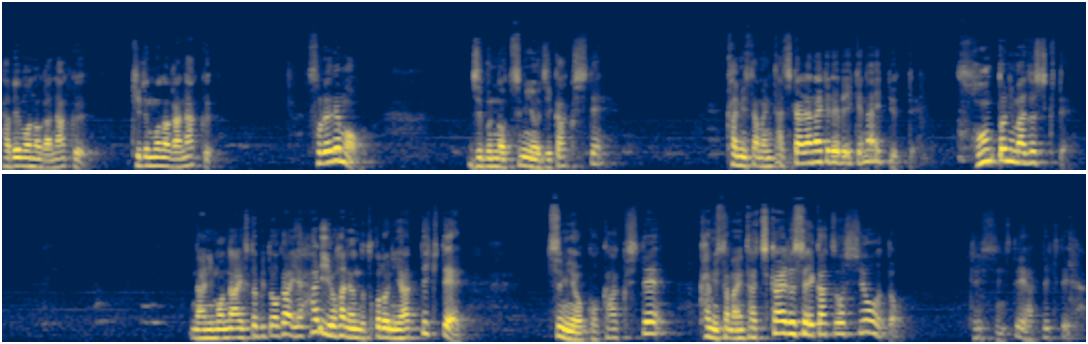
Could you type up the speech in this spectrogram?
食べ物がなく着るものがなくそれでも自分の罪を自覚して神様に立ち返らなければいけないって言って本当に貧しくて何もない人々がやはりヨハネのところにやってきて罪を告白して神様に立ち返る生活をしようと決心してやってきていた。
